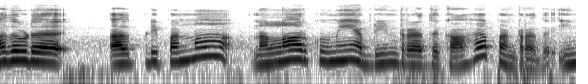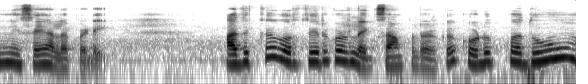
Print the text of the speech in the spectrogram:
அதோட அப்படி பண்ணால் நல்லாயிருக்குமே அப்படின்றதுக்காக பண்ணுறது இன்னிசை அளப்படி. அதுக்கு ஒரு திருக்குறள் எக்ஸாம்பிள் இருக்குது கொடுப்பதும்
